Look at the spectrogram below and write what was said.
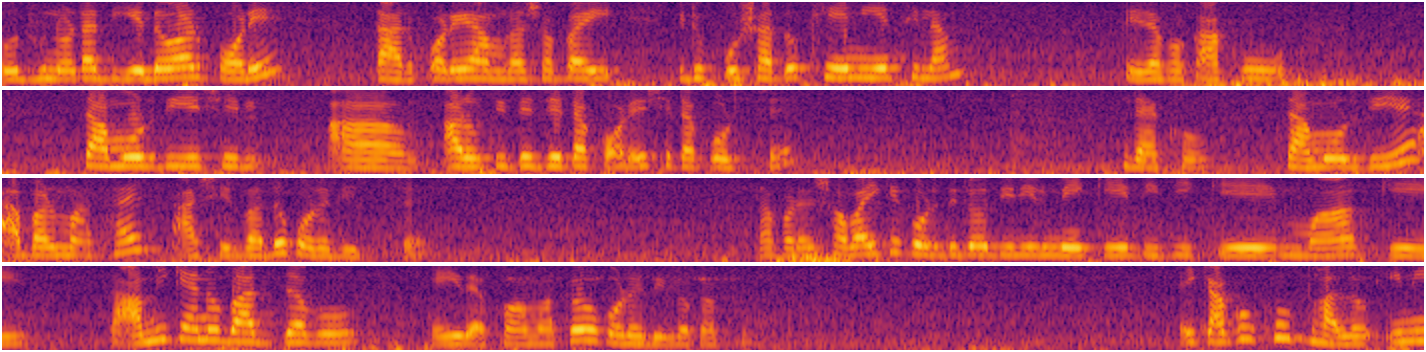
ও ধুনোটা দিয়ে দেওয়ার পরে, তারপরে আমরা সবাই একটু প্রসাদও খেয়ে নিয়েছিলাম। এই দেখো, কাকু চামড় দিয়ে সে আরতিতে যেটা করে সেটা করছে। দেখো চামড় দিয়ে আবার মাথায় আশীর্বাদও করে দিচ্ছে। তারপরে সবাইকে করে দিল, দিদির মেয়েকে, দিদিকে, মাকে। তা আমি কেন বাদ যাব? এই দেখো, আমাকেও করে দিল কাকু। এই কাকু খুব ভালো। ইনি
